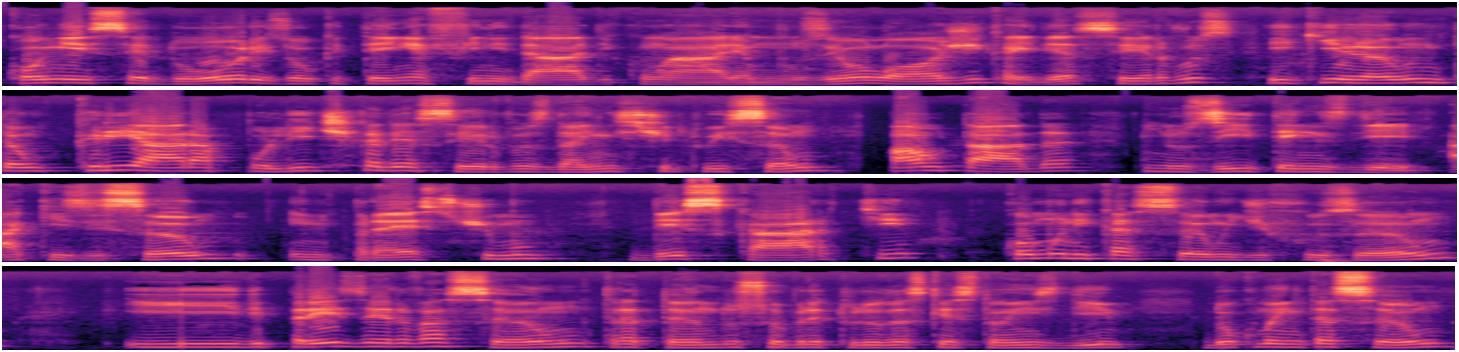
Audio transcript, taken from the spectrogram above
conhecedores ou que têm afinidade com a área museológica e de acervos, e que irão, então, criar a política de acervos da instituição, pautada nos itens de aquisição, empréstimo, descarte, comunicação e difusão e de preservação, tratando sobretudo das questões de documentação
